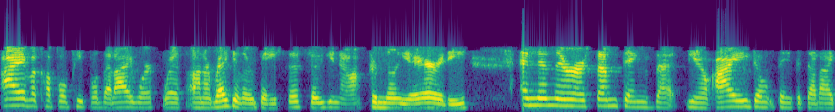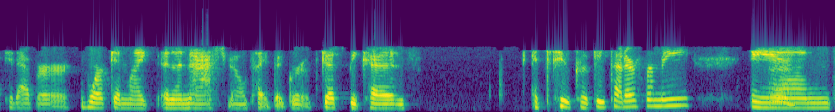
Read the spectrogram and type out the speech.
I have a couple people that I work with on a regular basis, so you know, familiarity. And then there are some things that, you know, I don't think that, I could ever work in like in a Nashville type of group just because it's too cookie cutter for me. And, mm.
